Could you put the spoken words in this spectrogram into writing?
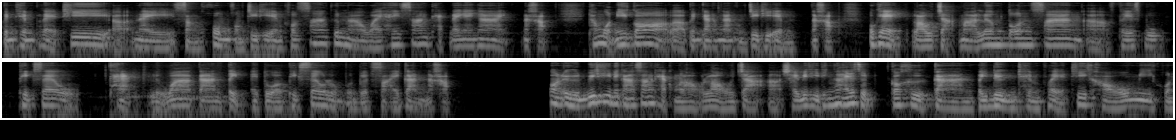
เป็นเทมเพลตที่ในสังคมของ GTM เขาสร้างขึ้นมาไว้ให้สร้างแท็กได้ง่ายๆนะครับ ทั้งหมดนี้ก็เป็นการทำงานของ GTM นะครับ โอเค เราจะมาเริ่มต้นสร้าง Facebook Pixel Tag หรือว่าการติดไอตัว Pixel ลงบนเว็บไซต์กันนะครับก่อนอื่นวิธีในการสร้างแท็กของเราเราจะใช้วิธีที่ง่ายที่สุดก็คือการไปดึงเทมเพลตที่เขามีคน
